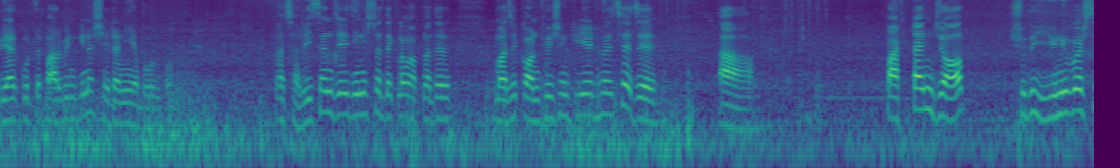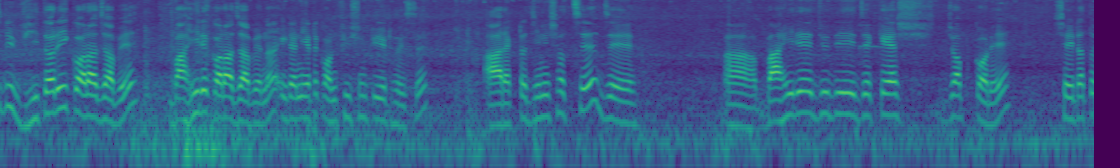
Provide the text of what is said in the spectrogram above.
বেয়ার করতে পারবেন কিনা সেটা নিয়ে বলব। আচ্ছা রিসেন্ট যে জিনিসটা দেখলাম আপনাদের মাঝে কনফিউশন ক্রিয়েট হয়েছে যে পার্ট টাইম জব শুধু ইউনিভার্সিটির ভিতরেই করা যাবে, বাহিরে করা যাবে না। এটা নিয়ে একটা কনফিউশন ক্রিয়েট হয়েছে। আর একটা জিনিস হচ্ছে যে বাহিরে যদি যে ক্যাশ জব করে, সেটা তো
